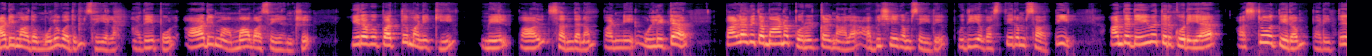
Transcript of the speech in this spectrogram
ஆடி மாதம் முழுவதும் செய்யலாம். அதேபோல் ஆடி அமாவாசை அன்று இரவு பத்து மணிக்கு மேல் பால் சந்தனம் பன்னீர் உள்ளிட்ட பலவிதமான பொருட்கள்னால அபிஷேகம் செய்து புதிய வஸ்திரம் சாத்தி அந்த தெய்வத்திற்குரிய அஷ்டோத்திரம் படித்து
